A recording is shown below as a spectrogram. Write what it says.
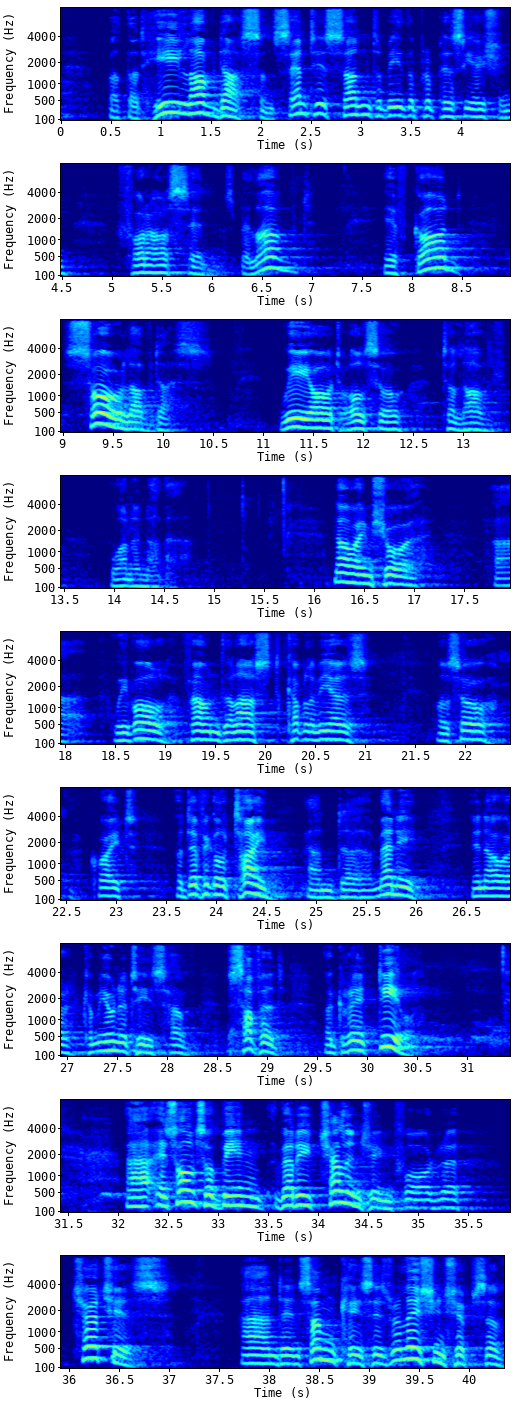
but that he loved us and sent his Son to be the propitiation for our sins. Beloved, if God so loved us, we ought also to love one another. Now, I'm sure uh, we've all found the last couple of years or so quite a difficult time, and uh, many in our communities have suffered a great deal. Uh, it's also been very challenging for uh, churches, and in some cases, relationships have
